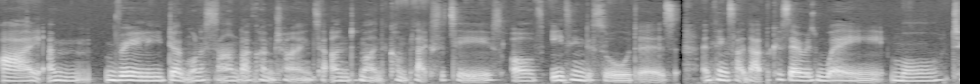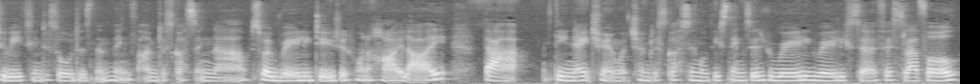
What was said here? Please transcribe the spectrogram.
I am really don't want to sound like I'm trying to undermine the complexities of eating disorders and things like that because there is way more to eating disorders than things that I'm discussing now. So I really do just want to highlight that the nature in which I'm discussing all these things is really, really surface level.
